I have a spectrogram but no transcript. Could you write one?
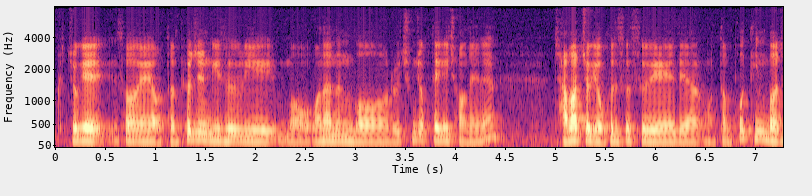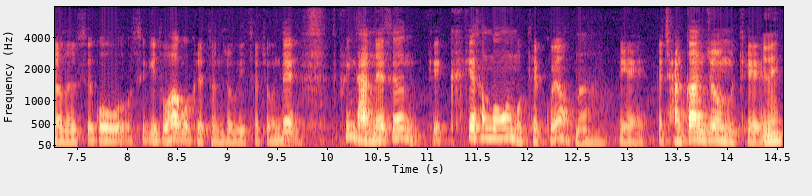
그쪽에서의 어떤 표준 기술이 뭐 원하는 거를 충족되기 전에는 자바 쪽의 open source에 대한 어떤 porting 버전을 쓰고 쓰기도 하고 그랬던 적이 있었죠. 근데 Spring.NET은 크게 성공은 못했고요. 아. 예, 잠깐 좀 이렇게 예?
